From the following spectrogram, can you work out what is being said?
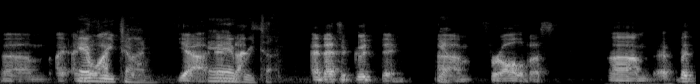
Um, I, I every time. Yeah, every time. And that's a good thing yeah. Um, for all of us. Um, but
